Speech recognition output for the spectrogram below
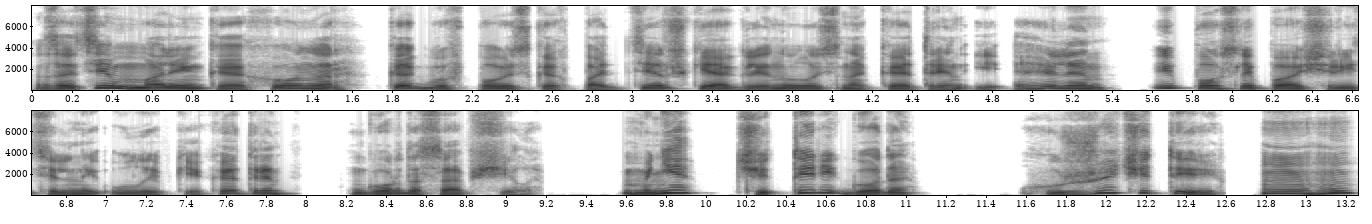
Затем маленькая Хонор, как бы в поисках поддержки, оглянулась на Кэтрин и Эллен и после поощрительной улыбки Кэтрин гордо сообщила. «Мне четыре года». «Уже четыре?» «Угу.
